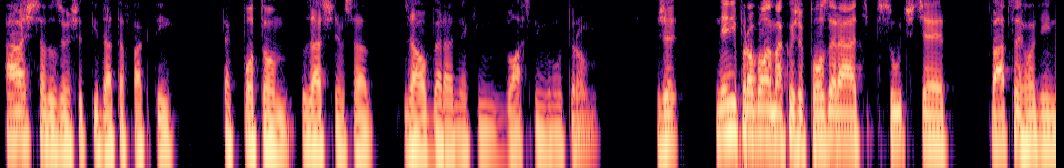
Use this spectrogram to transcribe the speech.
až sa dozviem všetky data, fakty, tak potom začnem sa zaoberať nejakým vlastným vnútrom. Že není problém akože pozerať v súčte 20 hodín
